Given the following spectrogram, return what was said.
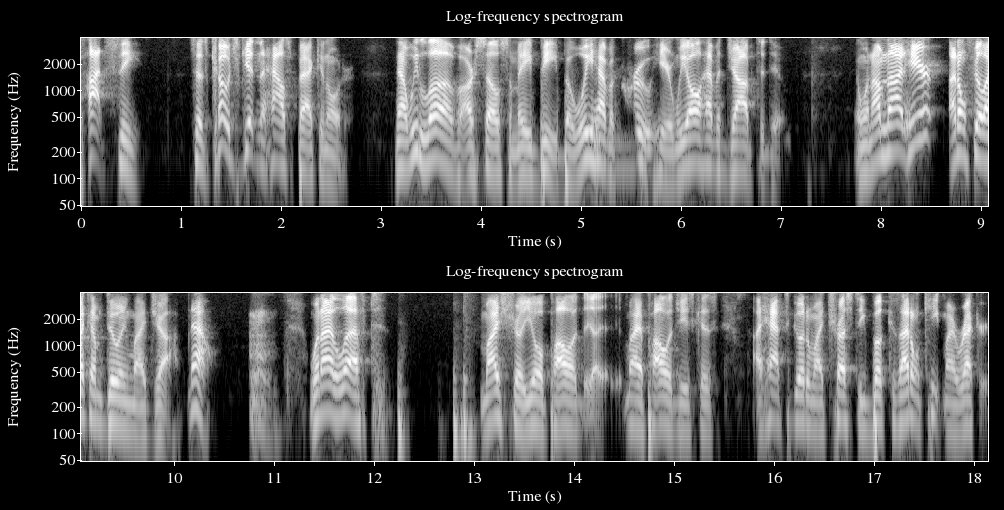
Potsy says, Coach, getting the house back in order. Now, we love ourselves some AB, but we have a crew here. We all have a job to do. And when I'm not here, I don't feel like I'm doing my job. Now, when I left Maestro, you'll apologize. Uh, my apologies because I have to go to my trusty book because I don't keep my record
